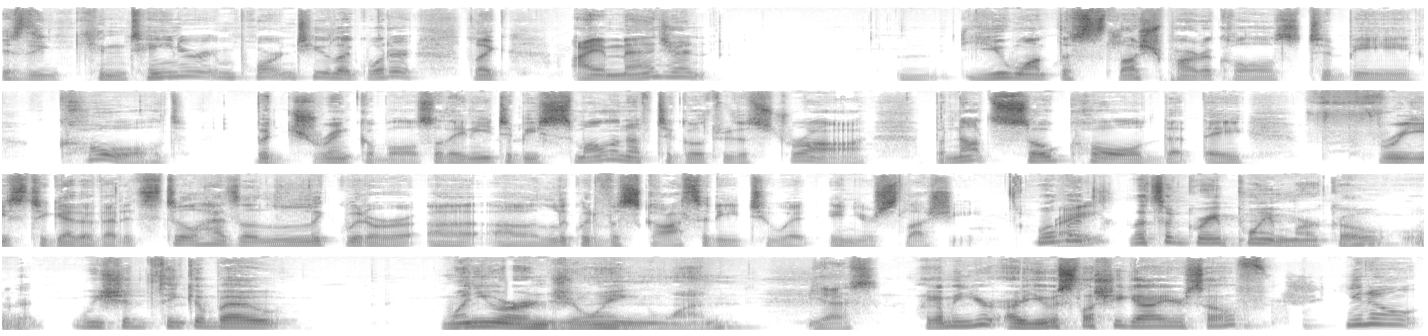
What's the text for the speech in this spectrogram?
Is the container important to you? Like, what are, like, I imagine you want the slush particles to be cold but drinkable. So they need to be small enough to go through the straw, but not so cold that they freeze together, that it still has a liquid or a, a liquid viscosity to it in your slushy. Well, Right? that's, that's a great point, Marco. Okay. We should think about when you are enjoying one. Yes. Like, I mean, you're are you a slushy guy yourself? You know,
